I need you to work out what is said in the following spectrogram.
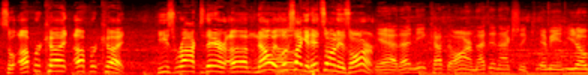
So uppercut, uppercut. He's rocked there. Um, no, it looks like it hits on his arm. Yeah, that knee caught the arm. That didn't actually. I mean, you know,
